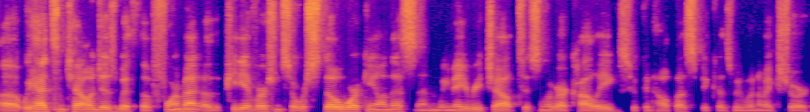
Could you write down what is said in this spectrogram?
Uh, we had some challenges with the format of the PDF version, so we're still working on this and we may reach out to some of our colleagues who can help us because we want to make sure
